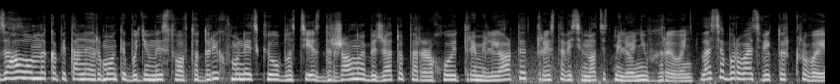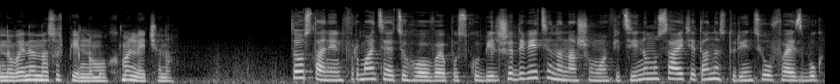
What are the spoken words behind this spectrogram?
Загалом на капітальний ремонт і будівництво автодоріг в Хмельницькій області з державного бюджету перерахують 3 мільярди 318 мільйонів гривень. Леся Боровець, Віктор Кривий. Новини на Суспільному. Хмельниччина. Це остання інформація цього випуску. Більше дивіться на нашому офіційному сайті та на сторінці у Фейсбук.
